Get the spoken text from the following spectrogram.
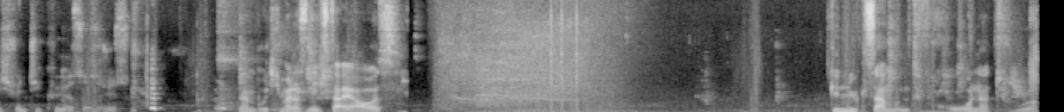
Ich finde die Kühe so süß. Dann brüte ich mal das nächste Ei aus. Genügsam und froh Natur.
